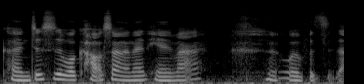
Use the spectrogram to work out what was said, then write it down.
可能就是我考上的那天吧，我也不知道。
